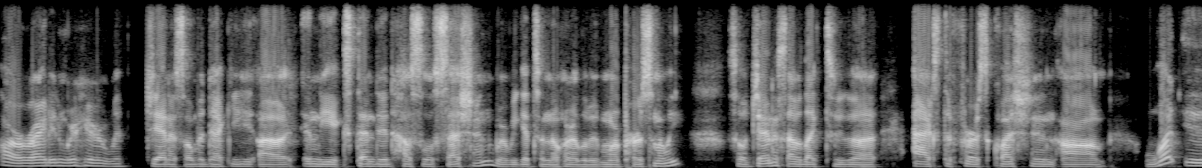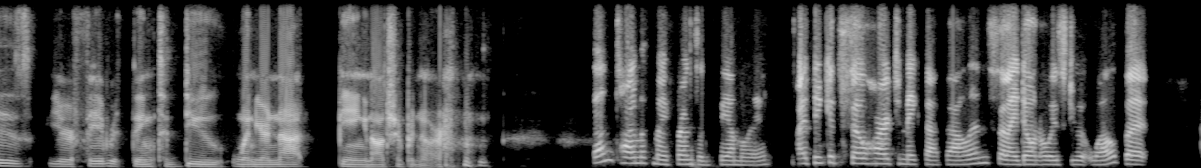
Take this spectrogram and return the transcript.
All right, and we're here with Janice Omadeke uh, in the extended hustle session where we get to know her a little bit more personally. So, Janice, I would like to uh, ask the first question. Um, what is your favorite thing to do when you're not being an entrepreneur? Spend time with my friends and family. I think it's so hard to make that balance, and I don't always do it well, but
